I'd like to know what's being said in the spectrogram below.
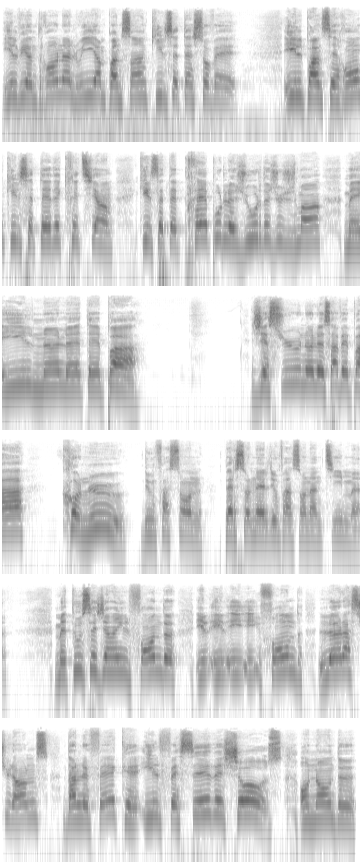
ils viendront à lui en pensant qu'ils s'étaient sauvés. Ils penseront qu'ils étaient des chrétiens, qu'ils étaient prêts pour le jour de jugement, mais ils ne l'étaient pas. Jésus ne le savait pas connu d'une façon personnelle, d'une façon intime. Mais tous ces gens, ils fondent, ils, fondent leur assurance dans le fait qu'ils faisaient des choses au nom de,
